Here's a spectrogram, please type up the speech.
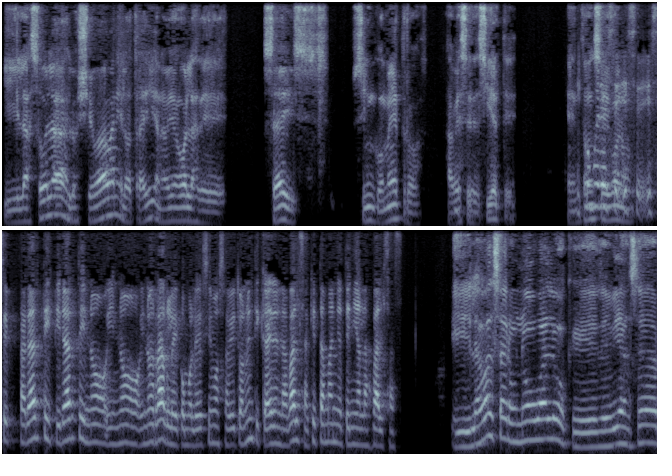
y las olas los llevaban y lo traían, había olas de 6, 5 metros, a veces de 7. ¿Y cómo era ese, ese, pararte y tirarte y no, y, no, y no errarle, como le decimos habitualmente, y caer en la balsa? ¿Qué tamaño tenían las balsas? Y la balsa era un óvalo que debían ser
